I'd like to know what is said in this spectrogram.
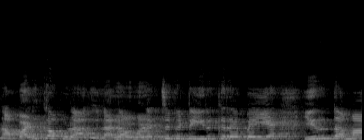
நான் படுக்க கூடாது நல்லா உழைச்சுக்கிட்டு இருக்கிறப்பயே இருந்தம்மா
